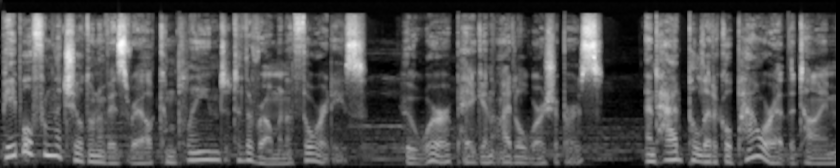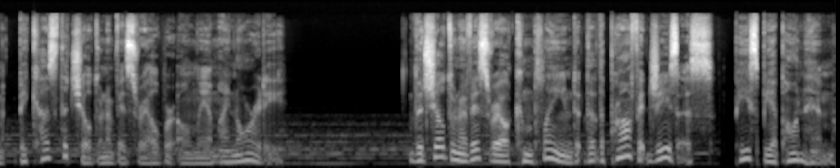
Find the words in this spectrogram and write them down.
People from the children of Israel complained to the Roman authorities, who were pagan idol worshippers and had political power at the time because the children of Israel were only a minority. The children of Israel complained that the prophet Jesus, peace be upon him,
